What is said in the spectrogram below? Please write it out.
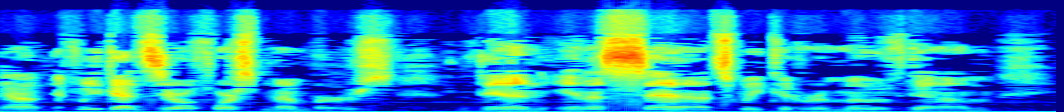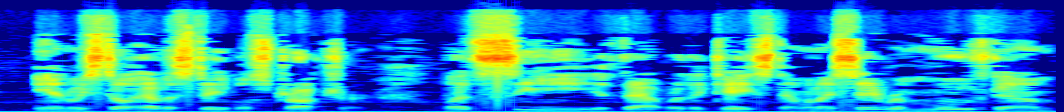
Now, if we've got zero force members, then in a sense we could remove them and we still have a stable structure. Let's see if that were the case. Now when I say remove them,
